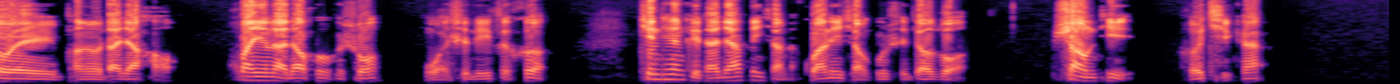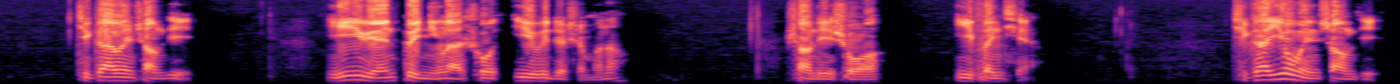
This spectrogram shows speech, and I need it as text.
各位朋友，大家好，欢迎来到赫赫说，我是李子赫。今天给大家分享的管理小故事叫做《上帝和乞丐》。乞丐问上帝：“一亿元对您来说意味着什么呢？”上帝说：“一分钱。”乞丐又问上帝：“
